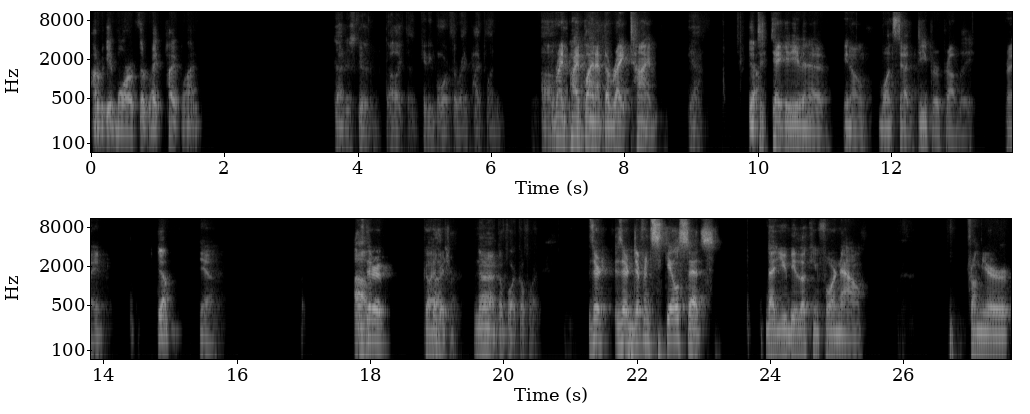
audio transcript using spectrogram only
how do we get more of the right pipeline? That is good. I like that. Getting more of the right pipeline. Um, right pipeline at the right time. Yeah. Yeah. To take it even a, you know, one step deeper, probably. Right. Yeah. Yeah. Um, is there, go ahead, go ahead Richard. No, no, go for it. Go for it. Is there, is there different skill sets that you'd be looking for now from your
